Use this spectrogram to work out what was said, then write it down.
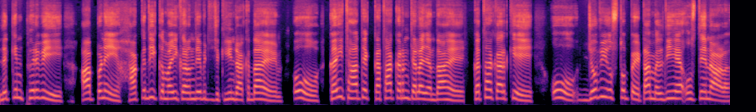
ਲੇਕਿਨ ਫਿਰ ਵੀ ਆਪਣੇ ਹੱਕ ਦੀ ਕਮਾਈ ਕਰਨ ਦੇ ਵਿੱਚ ਯਕੀਨ ਰੱਖਦਾ ਹੈ। ਉਹ ਕਈ ਥਾਂ ਤੇ ਕਥਾ ਕਰਨ ਚਲਾ ਜਾਂਦਾ ਹੈ। ਕਥਾ ਕਰਕੇ ਉਹ ਜੋ ਵੀ ਉਸ ਤੋਂ ਭੇਟਾ ਮਿਲਦੀ ਹੈ, ਉਸ ਦੇ ਨਾਲ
